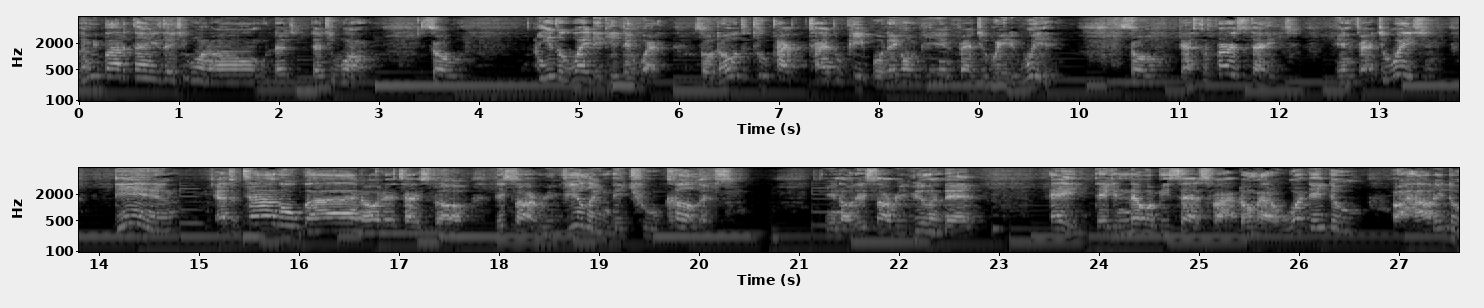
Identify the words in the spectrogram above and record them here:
Let me buy the things that you want to own, that that you want. So either way, they get their way. So those are two type of people they're gonna be infatuated with. So that's the first stage, infatuation. Then as the time go by and all that type stuff, they start revealing their true colors. You know, they start revealing that, hey, they can never be satisfied. No matter what they do or how they do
